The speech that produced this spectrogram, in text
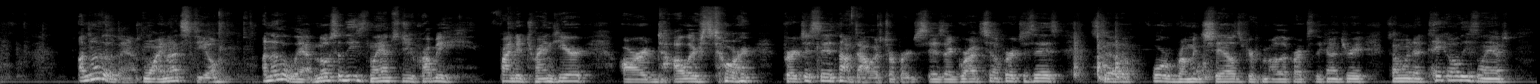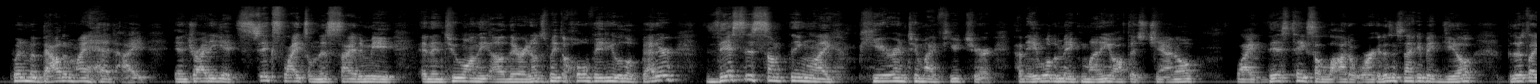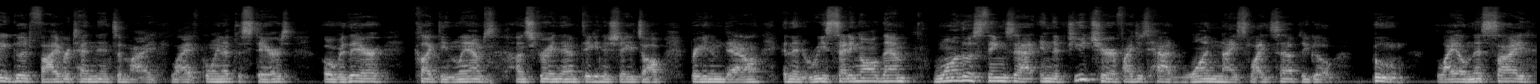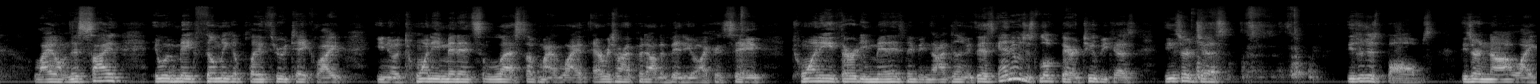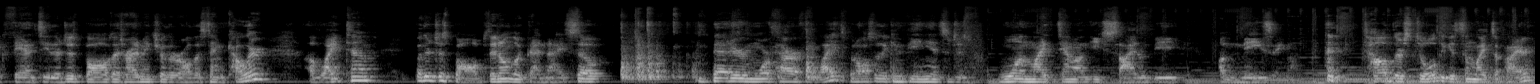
another lamp. Why not steal another lamp? Most of these lamps you probably find a trend here are dollar store purchases, not dollar store purchases, are garage sale purchases. So, or rummage sales if you're from other parts of the country. So I'm to take all these lamps, put them about at my head height and try to get six lights on this side of me and then two on the other. And it'll just make the whole video look better. This is something like peer into my future. I'm able to make money off this channel. Like this takes a lot of work. It doesn't sound like a big deal, but there's like a good five or 10 minutes of my life going up the stairs over there, collecting lamps, unscrewing them, taking the shades off, bringing them down, and then resetting all of them. One of those things that in the future, if I just had one nice light setup to go, boom, light on this side, light on this side, it would make filming a playthrough take like, you know, 20 minutes less of my life every time I put out a video. I could save 20, 30 minutes, maybe not dealing with this. And it would just look better too because these are just, these are just bulbs. These are not like fancy. They're just bulbs. I try to make sure they're all the same color of light temp, but they're just bulbs. They don't look that nice. So better, more powerful lights, but also the convenience of just one light down on each side would be amazing. Toddler stool to get some lights up higher.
